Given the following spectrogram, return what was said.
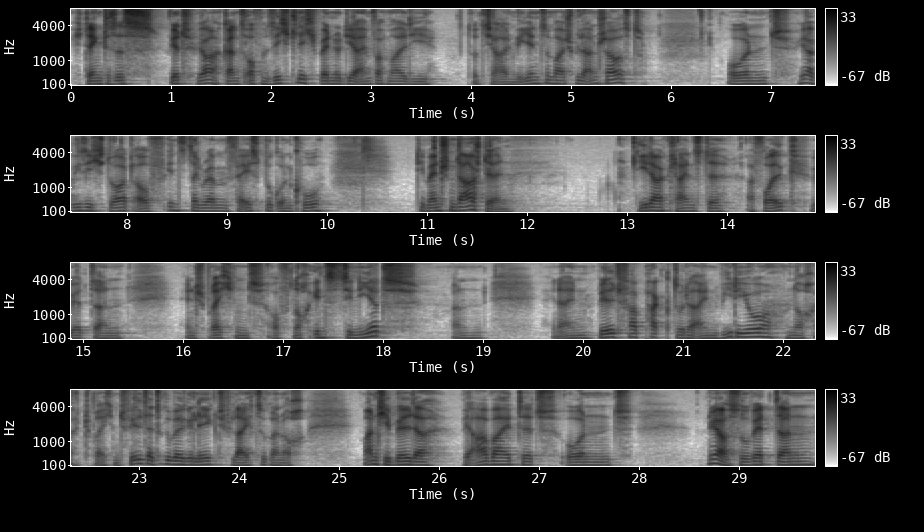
Ich denke, das ist, wird ja ganz offensichtlich, wenn du dir einfach mal die sozialen Medien zum Beispiel anschaust und ja, wie sich dort auf Instagram, Facebook und Co. die Menschen darstellen. Jeder kleinste Erfolg wird dann entsprechend oft noch inszeniert, dann in ein Bild verpackt oder ein Video, noch entsprechend Filter drüber gelegt, vielleicht sogar noch manche Bilder bearbeitet und ja, so wird dann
